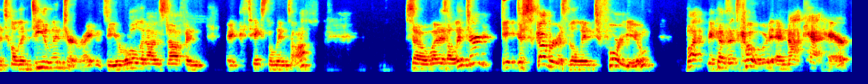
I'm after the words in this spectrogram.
It's called a delinter, right? And so you roll it on stuff and it takes the lint off. So what is a linter? It discovers the lint for you, but because it's code and not cat hair,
